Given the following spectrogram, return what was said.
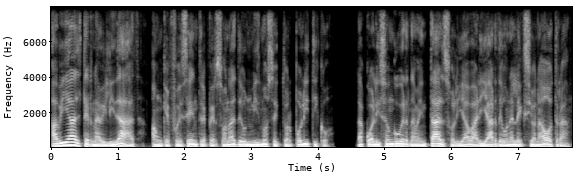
Había alternabilidad, aunque fuese entre personas de un mismo sector político. La coalición gubernamental solía variar de una elección a otra,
